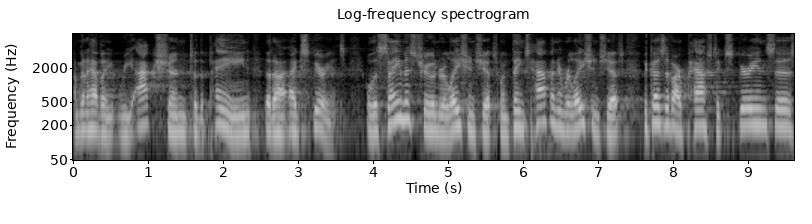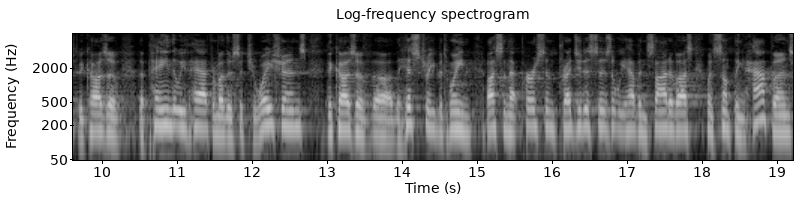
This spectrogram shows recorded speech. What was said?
I'm going to have a reaction to the pain that I, I experience. Well, the same is true in relationships. When things happen in relationships, because of our past experiences, because of the pain that we've had from other situations, because of uh, the history between us and that person, prejudices that we have inside of us, when something happens,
